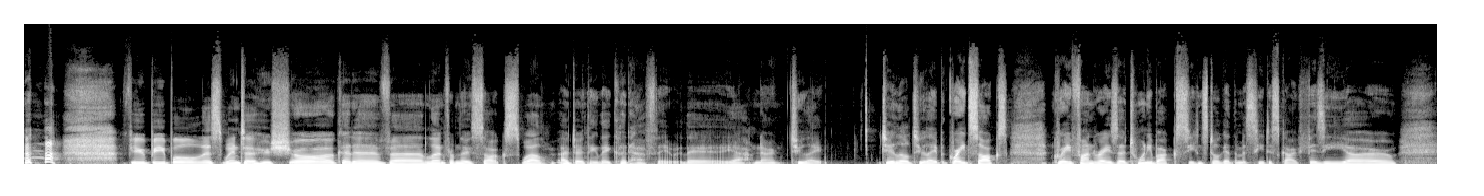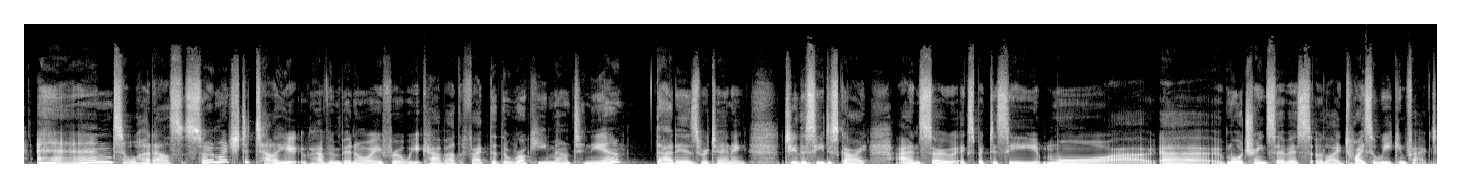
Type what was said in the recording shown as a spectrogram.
Few people this winter who sure could have uh, learned from those socks. Well, I don't think they could have. They, they, yeah, no, too late. Too little, too late. But great socks, great fundraiser, 20 bucks. You can still get them at Sea to Sky Physio. And what else? So much to tell you. Having been away for a week, how about the fact that the Rocky Mountaineer? that is returning to the sea to sky, and so expect to see more uh, uh, more train service, like twice a week, in fact,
